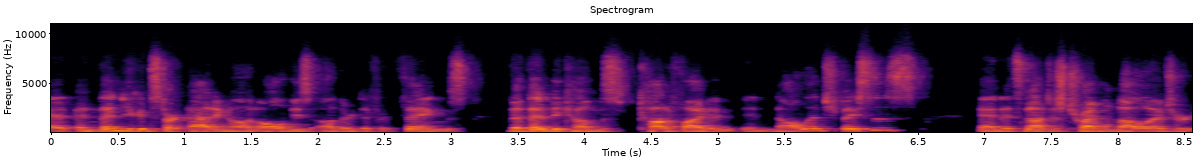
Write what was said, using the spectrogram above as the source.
and, and then you can start adding on all these other different things that then becomes codified in, in knowledge bases and it's not just tribal knowledge or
